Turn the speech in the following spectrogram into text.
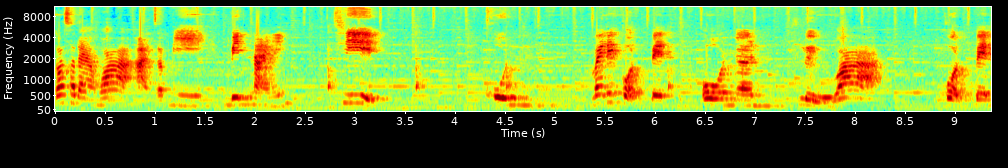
ก็แสดงว่าอาจจะมีบินไหนที่คุณไม่ได้กดเป็นโอนเงิน หรือว่ากดเป็น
